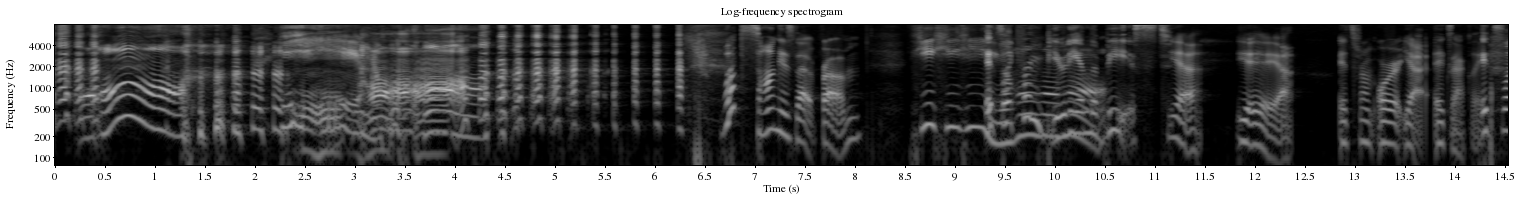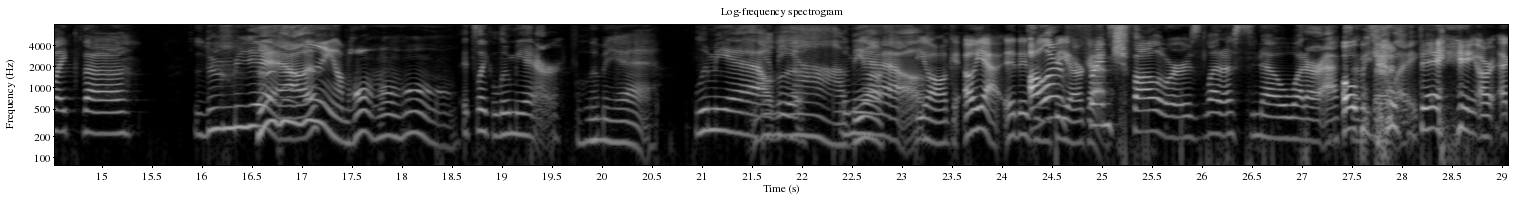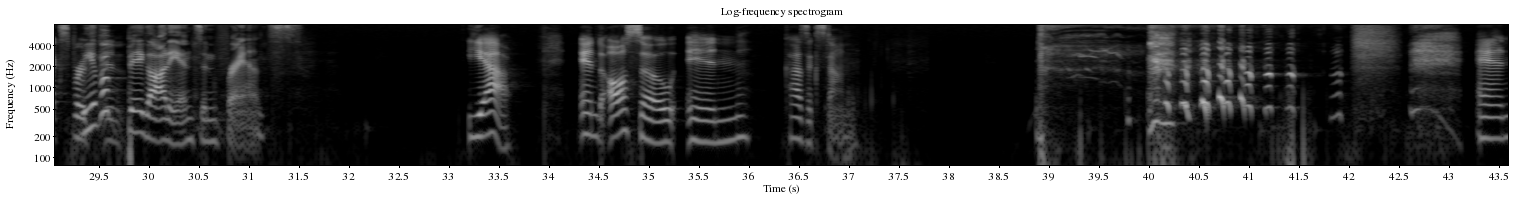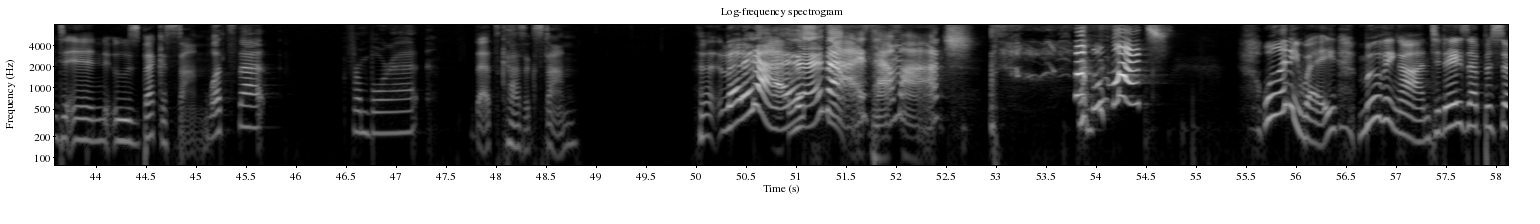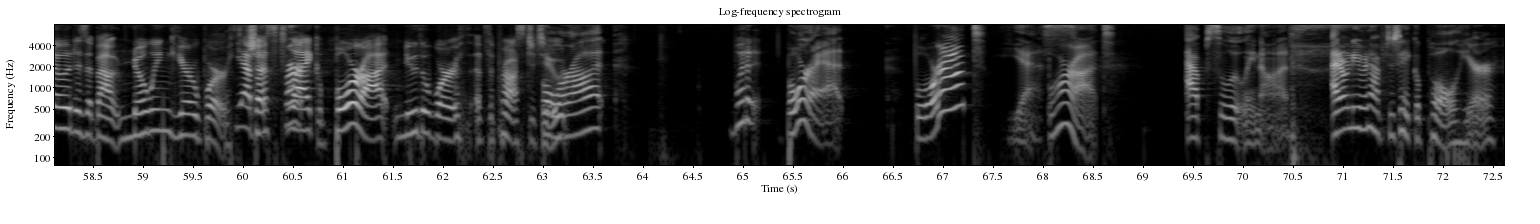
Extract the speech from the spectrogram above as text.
what song is that from? He he he. it's like from Beauty and the Beast. Yeah. Yeah, yeah, yeah. It's from or yeah, exactly. It's like the Lumiere. it's like Lumiere. Lumiere. Lumiere. Lumiere. our oh yeah, it is. All our French followers, let us know what our oh, accents Oh, are like. they are experts. we have a big audience in France. yeah, and also in Kazakhstan. and in Uzbekistan. What's that from Borat? That's Kazakhstan. Very nice. Very nice. How much? How much? Well, anyway, moving on. Today's episode is about knowing your worth. Yeah, just fir- like Borat knew the worth of the prostitute. Borat. What? It, Borat. Borat? Yes. Borat. Absolutely not. I don't even have to take a poll here.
